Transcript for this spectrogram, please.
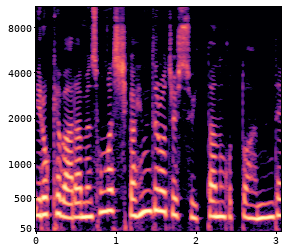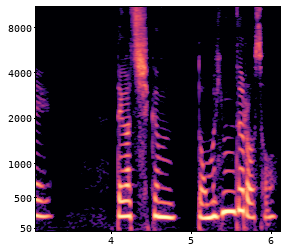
이렇게 말하면 송아 씨가 힘들어질 수 있다는 것도 아는데, 내가 지금 너무 힘들어서,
